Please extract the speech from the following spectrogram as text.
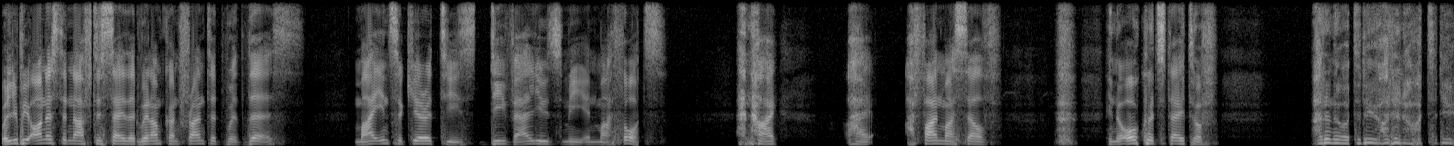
Will you be honest enough to say that when I'm confronted with this, my insecurities devalues me in my thoughts? And I, I, I find myself in an awkward state of, I don't know what to do, I don't know what to do.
